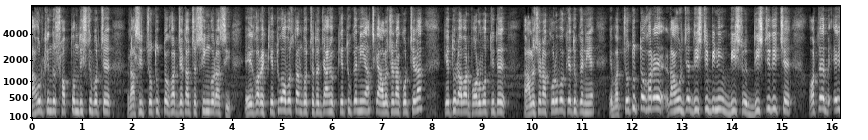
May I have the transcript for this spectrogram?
রাহুর কিন্তু সপ্তম দৃষ্টি পড়ছে, রাশির চতুর্থ ঘর যেটা হচ্ছে সিংহ রাশি, এই ঘরে কেতু অবস্থান করছে, তো যাই হোক, কেতুকে নিয়ে আজকে আলোচনা করছি না, কেতুর আবার পরবর্তীতে আলোচনা করব কেতুকে নিয়ে। এবার চতুর্থ ঘরে রাহুর যে দৃষ্টি বিনি দৃষ্টি দিচ্ছে, অতএব এই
